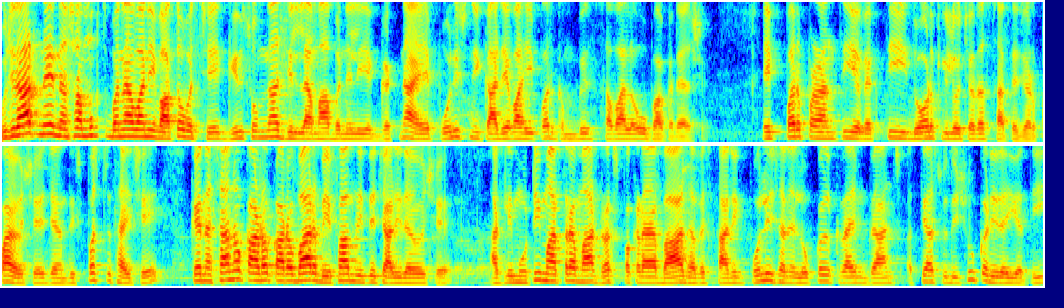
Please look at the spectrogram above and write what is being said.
ગુજરાતને નશામુક્ત બનાવવાની વાતો વચ્ચે ગીર સોમનાથ જિલ્લામાં બનેલી એક ઘટનાએ પોલીસની કાર્યવાહી પર ગંભીર સવાલો ઊભા કર્યા છે. એક પરપ્રાંતીય વ્યક્તિ દોઢ કિલો ચરસ સાથે ઝડપાયો છે, જેનાથી સ્પષ્ટ થાય છે કે નશાનો કાળો કારોબાર બેફામ રીતે ચાલી રહ્યો છે. આટલી મોટી માત્રામાં ડ્રગ્સ પકડાયા બાદ હવે સ્થાનિક પોલીસ અને લોકલ ક્રાઇમ બ્રાન્ચ અત્યાર સુધી શું કરી રહી હતી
